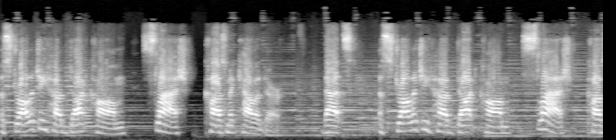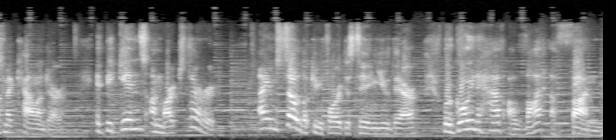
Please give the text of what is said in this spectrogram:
astrologyhub.com slash cosmic calendar. That's astrologyhub.com slash cosmic calendar. It begins on March 3rd. I am so looking forward to seeing you there. We're going to have a lot of fun.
